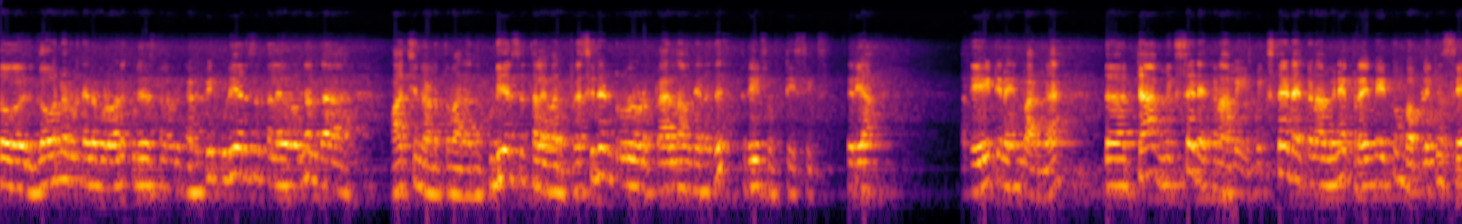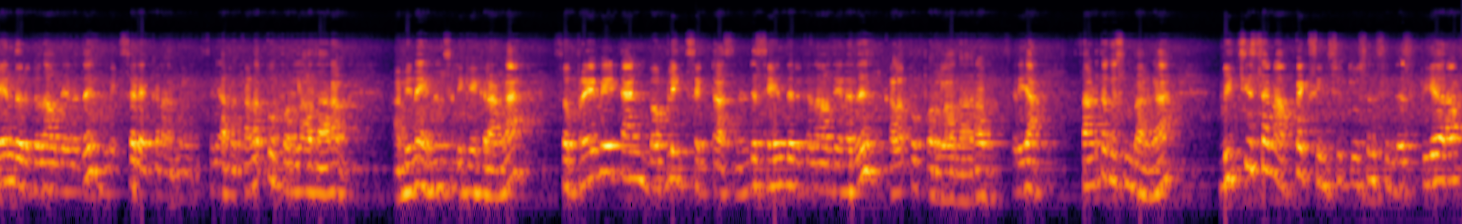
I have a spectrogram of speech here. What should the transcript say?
ஸோ கவர்னர் வந்து என்ன பண்ணுவார்? குடியரசுத் தலைவருக்கு அனுப்பி குடியரசுத் தலைவர் வந்து அந்த ஆட்சி நடத்துவார். அந்த குடியரசுத் தலைவர் பிரசிடென்ட் ரூலோட பேர் தான் வந்து என்னது? த்ரீ ஃபிஃப்டி சிக்ஸ் சரியா? அது எயிட்டி நைன் பாருங்க the term mixed economy mixed எக்கனாமினே பிரைவேட்டும் பப்ளிக்கும் சேர்ந்து இருக்குதா வந்து என்னது? மிக்சட் எக்கனாமி சரி அப்போ கலப்பு பொருளாதாரம் அப்படின்னா என்னன்னு சொல்லி கேட்குறாங்க so private and public sectors ரெண்டு சேர்ந்து இருக்குதா வந்து என்னது? கலப்பு பொருளாதாரம். சரியா? ஸோ அடுத்த கொஸ்டின் பாருங்க. Which is and apex institutions in sphere of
